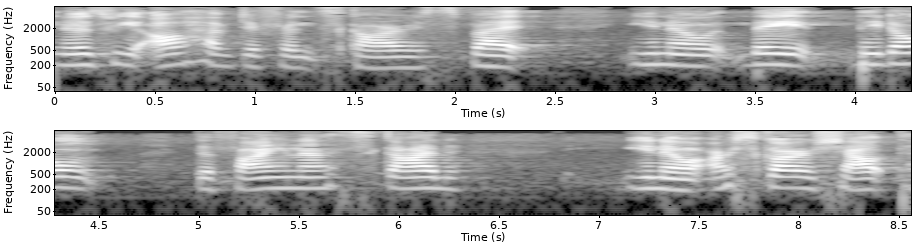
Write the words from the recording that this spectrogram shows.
knows we all have different scars, but, you know, they, they don't define us. God, you know, our scars shout to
